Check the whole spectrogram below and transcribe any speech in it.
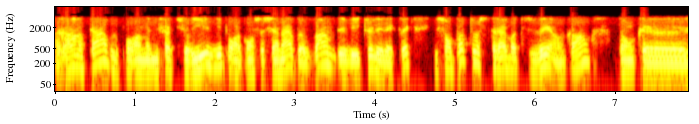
rentable pour un manufacturier ni pour un concessionnaire de vendre des véhicules électriques. Ils sont pas tous très motivés encore. Donc, euh,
